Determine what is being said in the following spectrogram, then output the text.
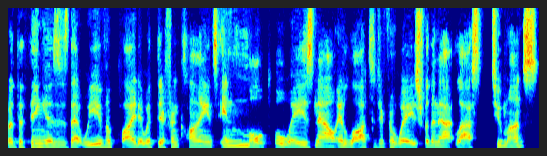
But the thing is, is that we've applied it with different clients in multiple ways now, in lots of different ways for the last two months,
